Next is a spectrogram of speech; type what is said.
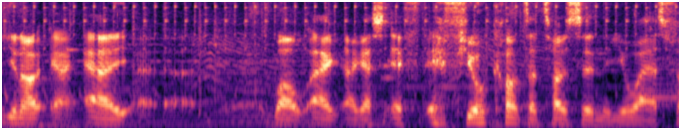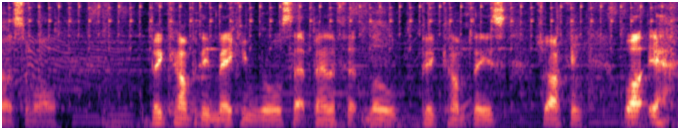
you know uh, uh, uh well I, I guess if if your content's hosted in the US first of all big company making rules that benefit little big companies. Shocking. Well, yeah,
